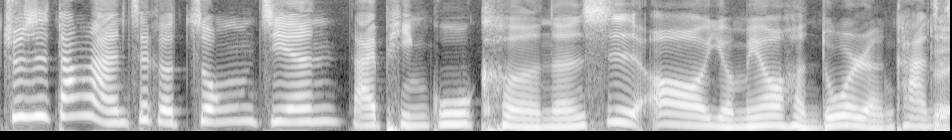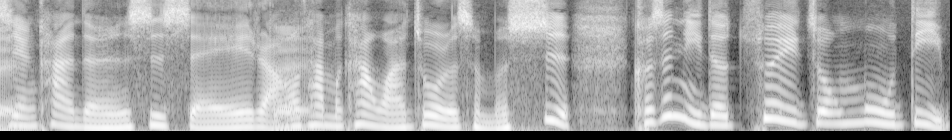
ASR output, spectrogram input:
就是当然这个中间来评估，可能是哦有没有很多人看，这对些人看的人是谁，然后他们看完做了什么事。可是你的最终目的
